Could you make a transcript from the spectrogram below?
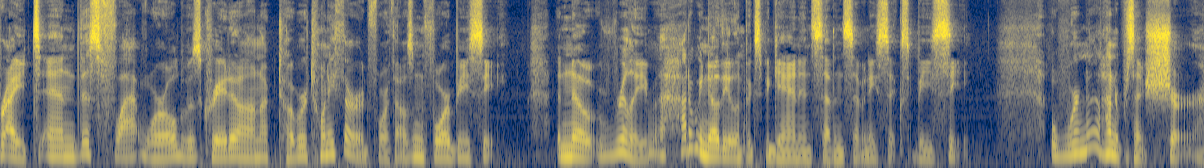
Right, and this flat world was created on October 23rd, 4004 BC. No, really, how do we know the Olympics began in 776 BC? We're not 100% sure,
